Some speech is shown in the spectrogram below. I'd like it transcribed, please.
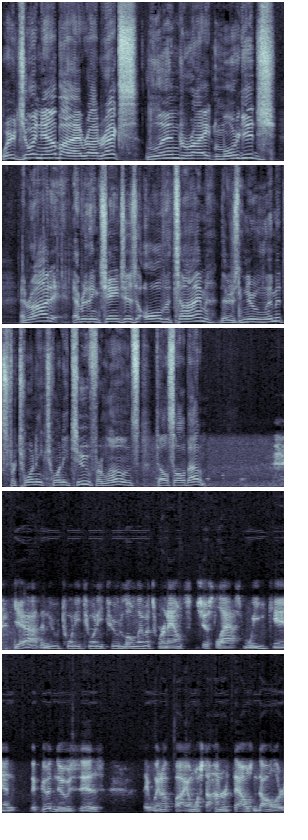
We're joined now by Rod Rex, Lend Right Mortgage. And Rod, everything changes all the time. There's new limits for 2022 for loans. Tell us all about them. Yeah, the new 2022 loan limits were announced just last week, and the good news is they went up by almost $100,000,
